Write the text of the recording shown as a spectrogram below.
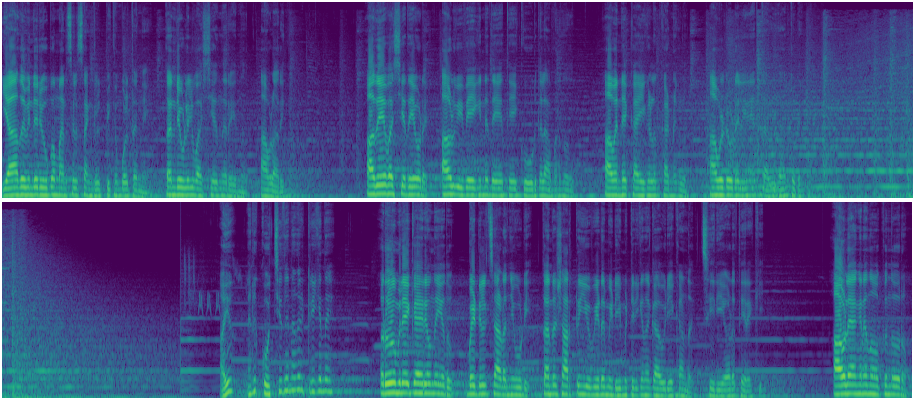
യാദവിന്റെ രൂപം മനസ്സിൽ സങ്കല്പിക്കുമ്പോൾ തന്നെ തന്റെ ഉള്ളിൽ വശ്യത നിറയുന്നു. അവൾ അറിഞ്ഞു. അതേ വശ്യതയോടെ അവൾ വിവേകിന്റെ ദേഹത്തെ കൂടുതൽ അമർന്നതും അവന്റെ കൈകളും കണ്ണുകളും അവളുടെ ഉടലിനെ തഴുകാൻ തുടങ്ങി. അയ്യോ എന്റെ കൊച്ചി തന്നെ അത് ഇട്ടിരിക്കുന്നേ. റൂമിലേക്ക് കയറി വന്ന ഏതു ബെഡിൽ ചടഞ്ഞുകൂടി തന്റെ ഷർട്ടും യുവിയുടെ മിടിയുമിട്ടിരിക്കുന്ന ഗൗരിയെ കണ്ട് ചിരിയോടെ തിരക്കി. അവളെ അങ്ങനെ നോക്കുന്തോറും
